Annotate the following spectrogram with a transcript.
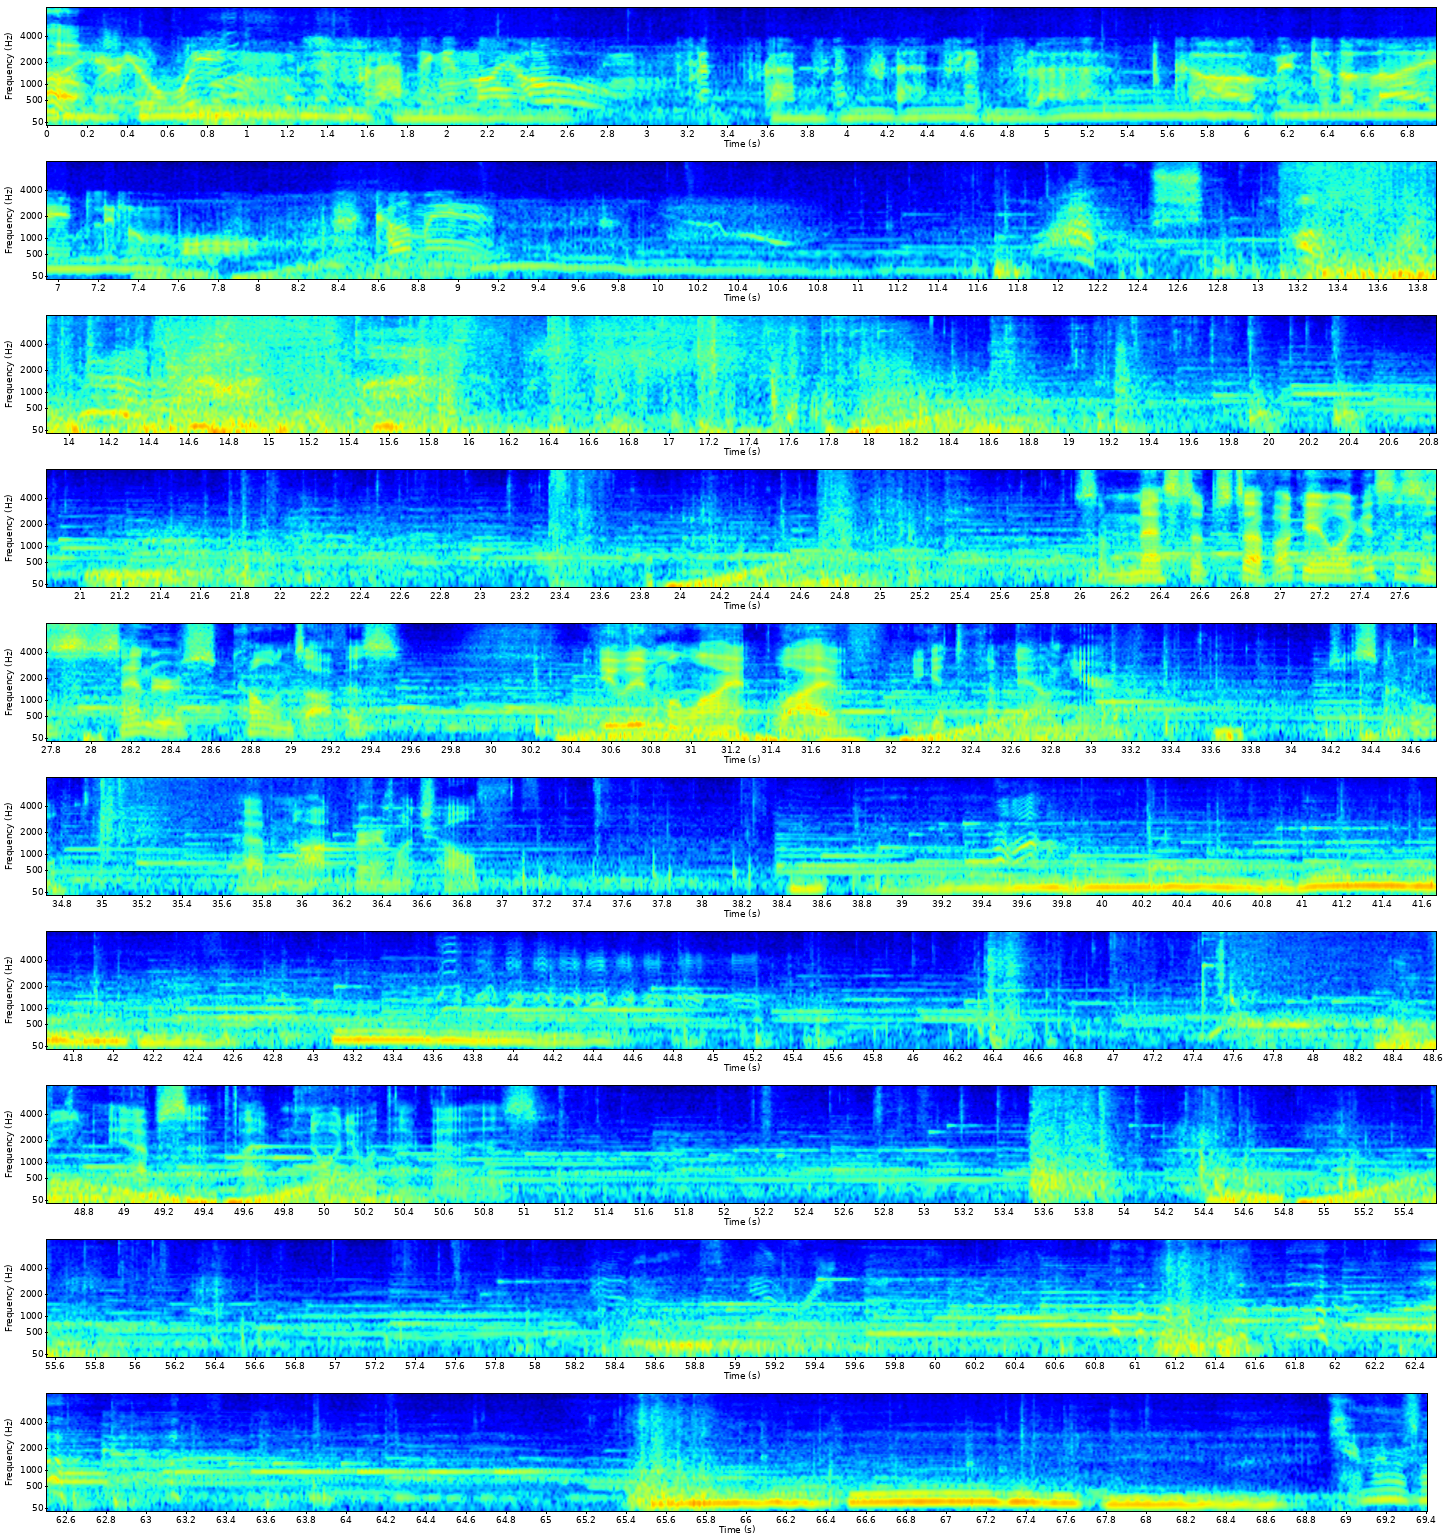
Oh. I Oh, hear your wings flapping in my home. Flip, flap, flip, flap, flip, flap. Come into the light, little moth. Come in. oh shit. Some messed up stuff. Okay, well I guess this is Sanders Cohen's office. If you leave him alive, you get to come down here, which is cool. I have not very much health.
